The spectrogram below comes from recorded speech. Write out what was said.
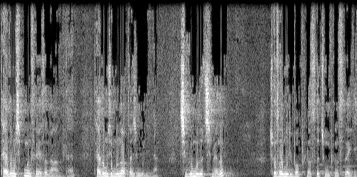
대동신문사에서 나왔는데 대동신문은 어떤 신문이냐? 지금으로 치면은 조선일보 플러스 종편 쓰레기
